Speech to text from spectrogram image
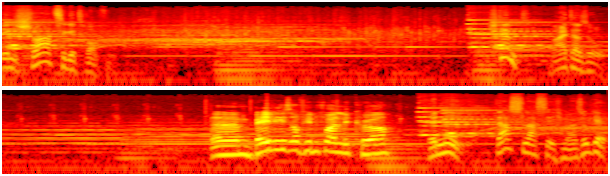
Ins Schwarze getroffen. Stimmt. Weiter so. Ähm, Bailey ist auf jeden Fall ein Likör. René, das lasse ich mal so gelten.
